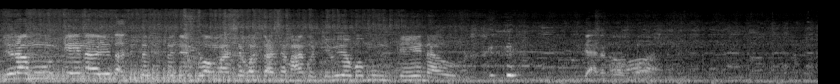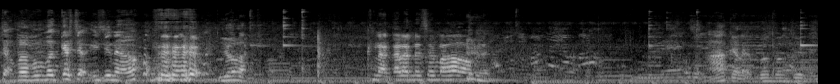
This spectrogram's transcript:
Ya ora mungkin ayo tak ditanya buang masa kontra sama aku dhewe ya apa mungkin aku. Tidak ada apa Cok, babu podcast, Cok. Isi nao. Iyalah. Kenakalan SMA apa? Ah, kelek sini.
